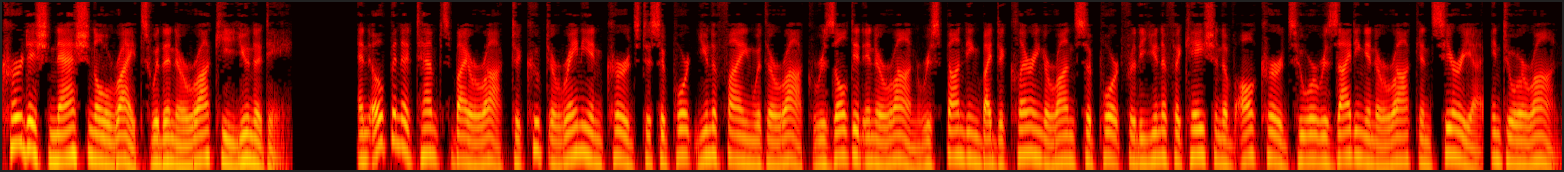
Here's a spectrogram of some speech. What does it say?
"...Kurdish national rights within Iraqi unity." And open attempts by Iraq to coup Iranian Kurds to support unifying with Iraq resulted in Iran responding by declaring Iran's support for the unification of all Kurds who were residing in Iraq and Syria, into Iran.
